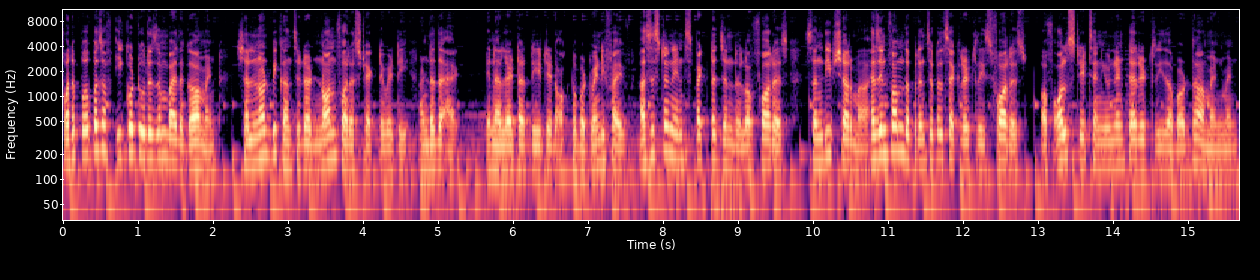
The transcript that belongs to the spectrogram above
for the purpose of ecotourism by the government shall not be considered non-forestry activity under the act in a letter dated October 25, Assistant Inspector General of Forests Sandeep Sharma has informed the Principal Secretaries Forest of all states and union territories about the amendment.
